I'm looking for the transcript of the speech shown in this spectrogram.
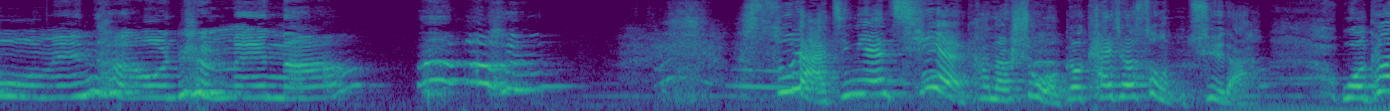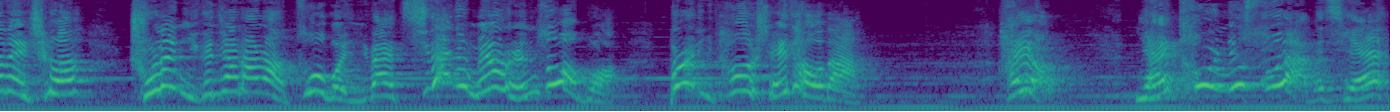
我没拿，我真没拿。苏雅今天亲眼看到是我哥开车送你去的，我哥那车除了你跟江厂长坐过以外，其他就没有人坐过。不是你偷的，谁偷的？还有，你还偷人家苏雅的钱，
